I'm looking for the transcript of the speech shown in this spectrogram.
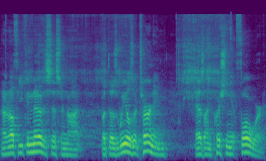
I don't know if you can notice this or not, but those wheels are turning as I'm pushing it forward.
